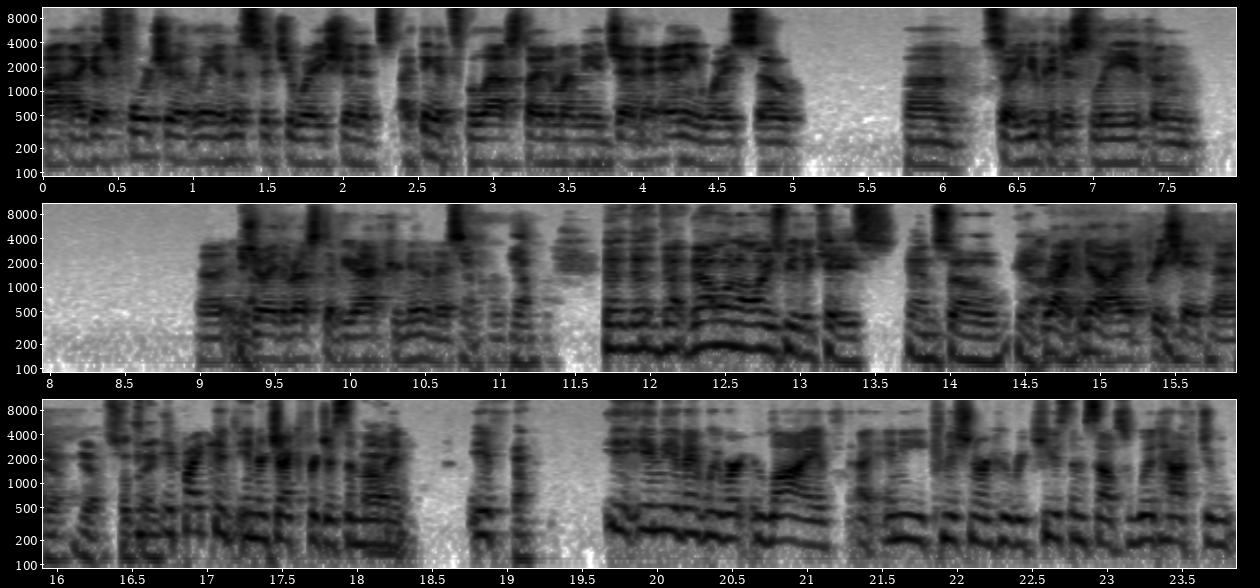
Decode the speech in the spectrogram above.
Uh, I guess fortunately in this situation, it's, I think it's the last item on the agenda anyway. So, um, so you could just leave and uh, enjoy the rest of your afternoon, I suppose. yeah. That, that, that, that won't always be the case. And so, yeah. Right. No, I appreciate that. Yeah, yeah. So thank you. If I could interject for just a moment, if, yeah. in the event we were live, uh, any commissioner who recused themselves would have to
